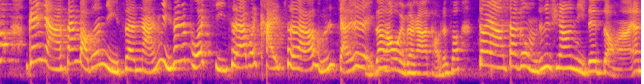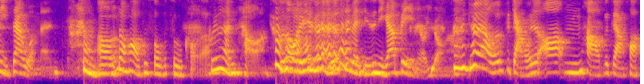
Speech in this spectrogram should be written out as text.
说跟你讲啊，三宝都是女生呐、啊，女生就不会骑车啊，不会开车啊，然后什么就讲就是，你知道，然后我也不想跟他吵，我就说，对啊，大哥，我们就是需要你这种啊，要你载我们。哦，这种话我是说不出口了，不是很吵啊。不 是我的意思，你觉得性别歧视，你跟他辩也没有用啊。对啊，我就不讲，我就哦，嗯，好，不讲话。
